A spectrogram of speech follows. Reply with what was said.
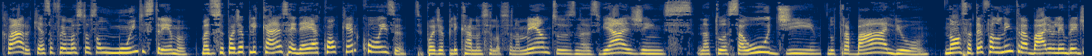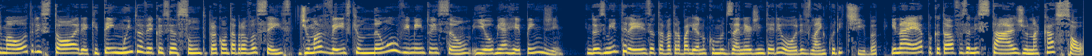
Claro que essa foi uma situação muito extrema, mas você pode aplicar essa ideia a qualquer coisa. Você pode aplicar nos relacionamentos, nas viagens, na tua saúde, no trabalho. Nossa, até falando em trabalho, eu lembrei de uma outra história que tem muito a ver com esse assunto para contar para vocês, de uma vez que eu não ouvi minha intuição e eu me arrependi. Em 2013, eu estava trabalhando como designer de interiores lá em Curitiba. E na época, eu estava fazendo estágio na Cassol.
